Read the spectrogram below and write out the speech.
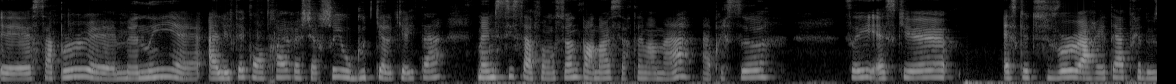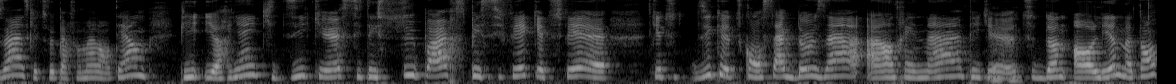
euh, ça peut mener à l'effet contraire recherché au bout de quelques temps, même si ça fonctionne pendant un certain moment. Après ça, tu sais, est-ce que est-ce que tu veux arrêter après deux ans? Est-ce que tu veux performer à long terme? Puis il y a rien qui dit que si t'es super spécifique, que tu fais, euh, que tu dis que tu consacres deux ans à l'entraînement, puis que Mhm. tu te donnes all-in, mettons.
